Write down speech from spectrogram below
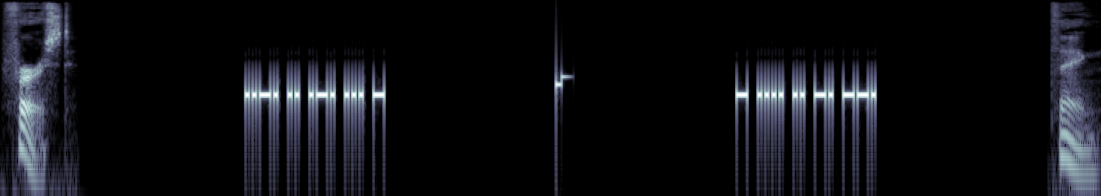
First. Thing.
